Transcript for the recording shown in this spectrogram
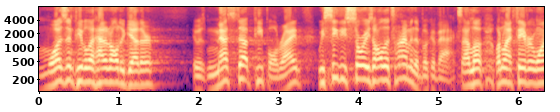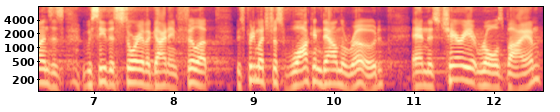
Wasn't people that had it all together, it was messed up people, right? We see these stories all the time in the book of Acts. I love one of my favorite ones is we see this story of a guy named Philip who's pretty much just walking down the road and this chariot rolls by him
